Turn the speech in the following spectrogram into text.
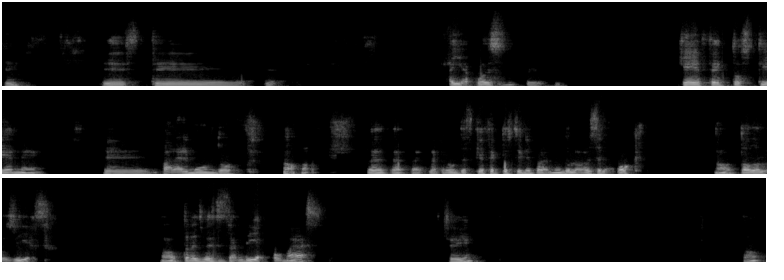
¿sí? Este, pues, ¿qué efectos tiene para el mundo? La, la, pregunta es, ¿qué efectos tiene para el mundo la vez de la boca? ¿No? Todos los días. ¿no? Tres veces al día o más. ¿Sí? ¿No?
